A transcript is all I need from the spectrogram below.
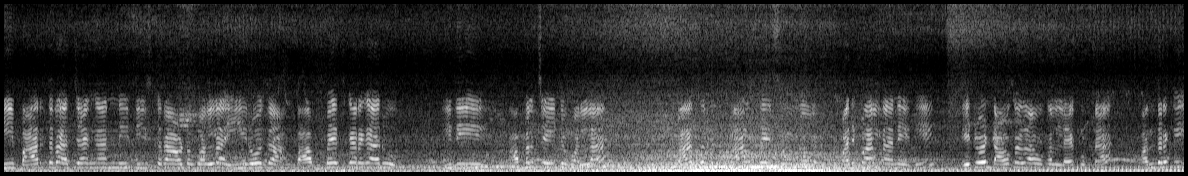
ఈ భారత రాజ్యాంగాన్ని తీసుకురావడం వల్ల ఈరోజు అంబేద్కర్ గారు ఇది అమలు చేయడం వల్ల భారత భారతదేశంలో పరిపాలన అనేది ఎటువంటి అవకతవకలు లేకుండా అందరికీ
